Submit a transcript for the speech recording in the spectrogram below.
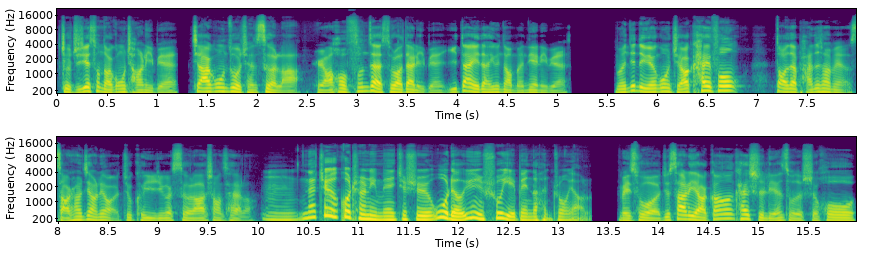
就直接送到工厂里边加工做成色拉，然后封在塑料袋里边，一袋一袋运到门店里边。门店的员工只要开封，倒在盘子上面，撒上酱料，就可以一个色拉上菜了。嗯，那这个过程里面就是物流运输也变得很重要了。没错，就萨利亚刚刚开始连锁的时候，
